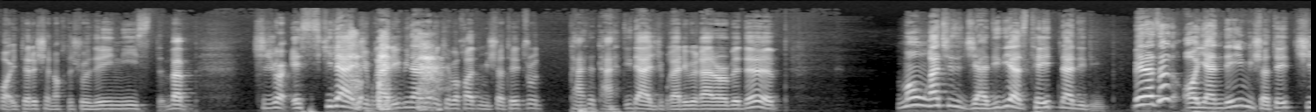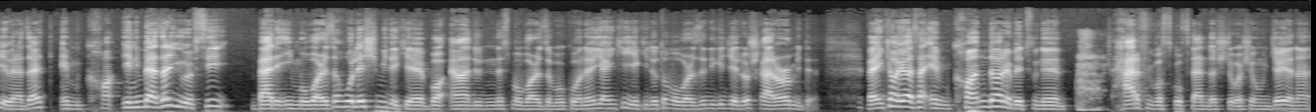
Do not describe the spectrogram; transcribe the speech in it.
fighter شناخته شده ای نیست و چیزی اسکیل عجیب غریبی نداره که بخواد میشاتیت رو تحت تهدید عجیب غریبی قرار بده ما اونقدر چیز جدیدی از تیت ندیدیم. به نظر آینده ای میشاتیت چیه؟ به نظرت امکان یعنی به نظر یو بعد این مبارزه هولش میده که با امندونیس مبارزه بکنه یا اینکه یکی دوتا مبارزه دیگه جلوش قرار میده. و اینکه آیا اصلا امکان داره بتونه حرفی واسه گفتن داشته باشه اونجا یا نه؟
